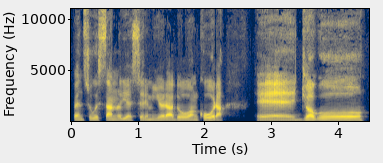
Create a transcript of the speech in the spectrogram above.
penso quest'anno di essere migliorato ancora. Eh, gioco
